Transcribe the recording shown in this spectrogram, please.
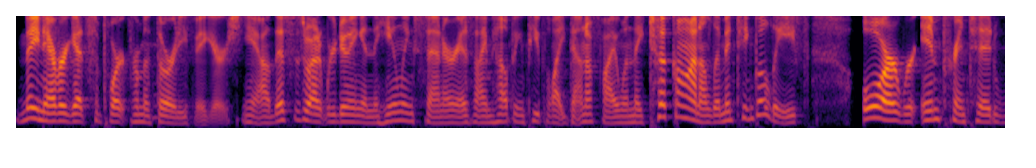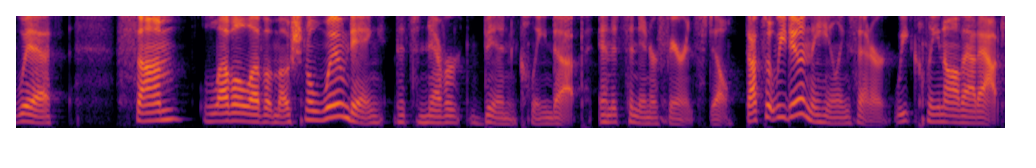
they never get support from authority figures. Yeah, this is what we're doing in the healing center is I'm helping people identify when they took on a limiting belief or were imprinted with some level of emotional wounding that's never been cleaned up and it's an interference still. That's what we do in the healing center. We clean all that out.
